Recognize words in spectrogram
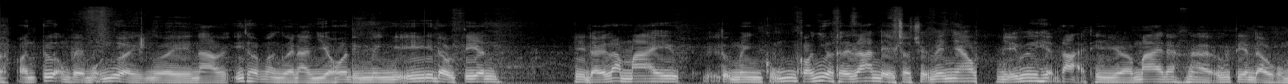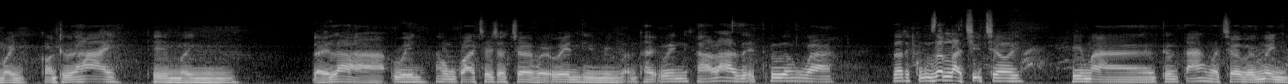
uh, ấn tượng về mỗi người người nào ít hơn và người nào nhiều hơn thì mình nghĩ đầu tiên thì đấy là mai. Tụi mình cũng có nhiều thời gian để trò chuyện với nhau. Nghĩ với hiện tại thì ờ, mai đang là ưu tiên đầu của mình. Còn thứ hai thì mình đấy là Uyên hôm qua chơi trò chơi với Uyên thì mình vẫn thấy Uyên khá là dễ thương và rất cũng rất là chịu chơi. Khi mà tương tác và chơi với mình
